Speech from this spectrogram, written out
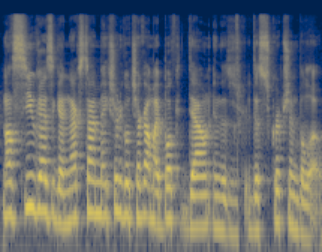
And I'll see you guys again next time. Make sure to go check out my book down in the description below.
